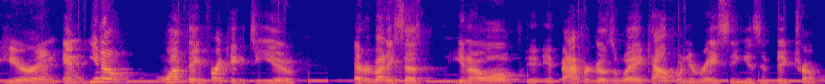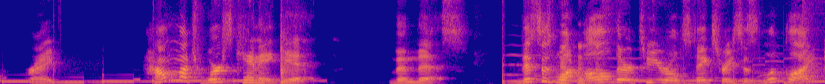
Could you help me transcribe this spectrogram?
here. And and you know, one thing before I kick it to you, everybody says, you know, oh, if Baffert goes away, California racing is in big trouble, right? How much worse can it get than this? This is what all their two-year-old stakes races look like.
